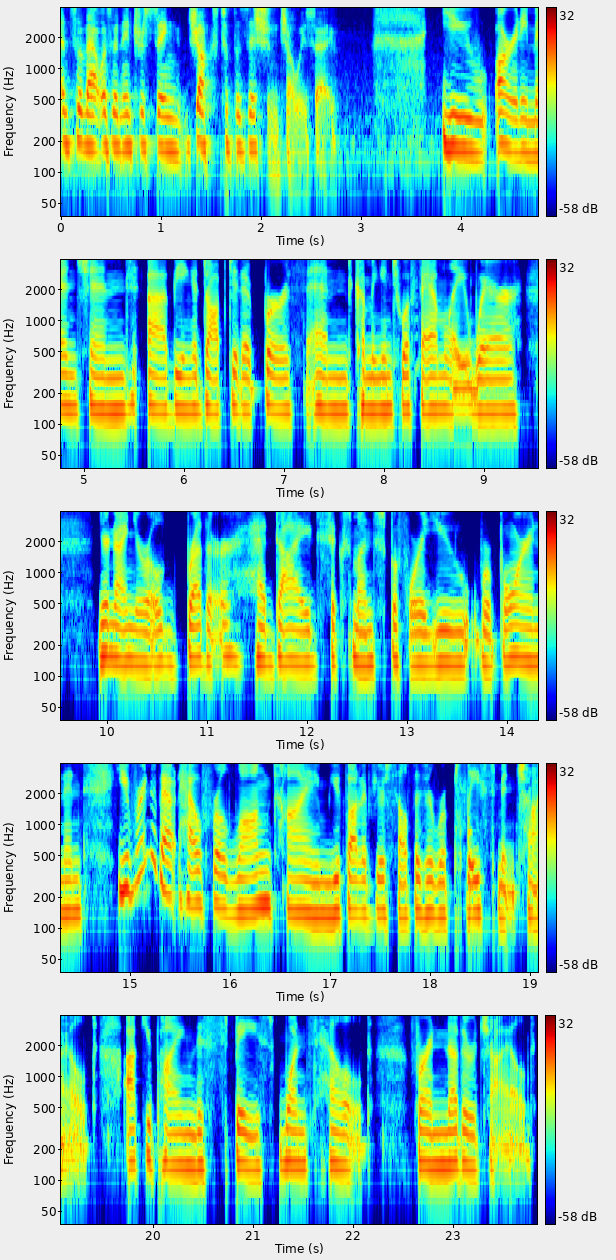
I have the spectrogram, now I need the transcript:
And so that was an interesting juxtaposition, shall we say. You already mentioned uh, being adopted at birth and coming into a family where your nine year old brother had died six months before you were born. And you've written about how for a long time you thought of yourself as a replacement child, occupying this space once held for another child.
